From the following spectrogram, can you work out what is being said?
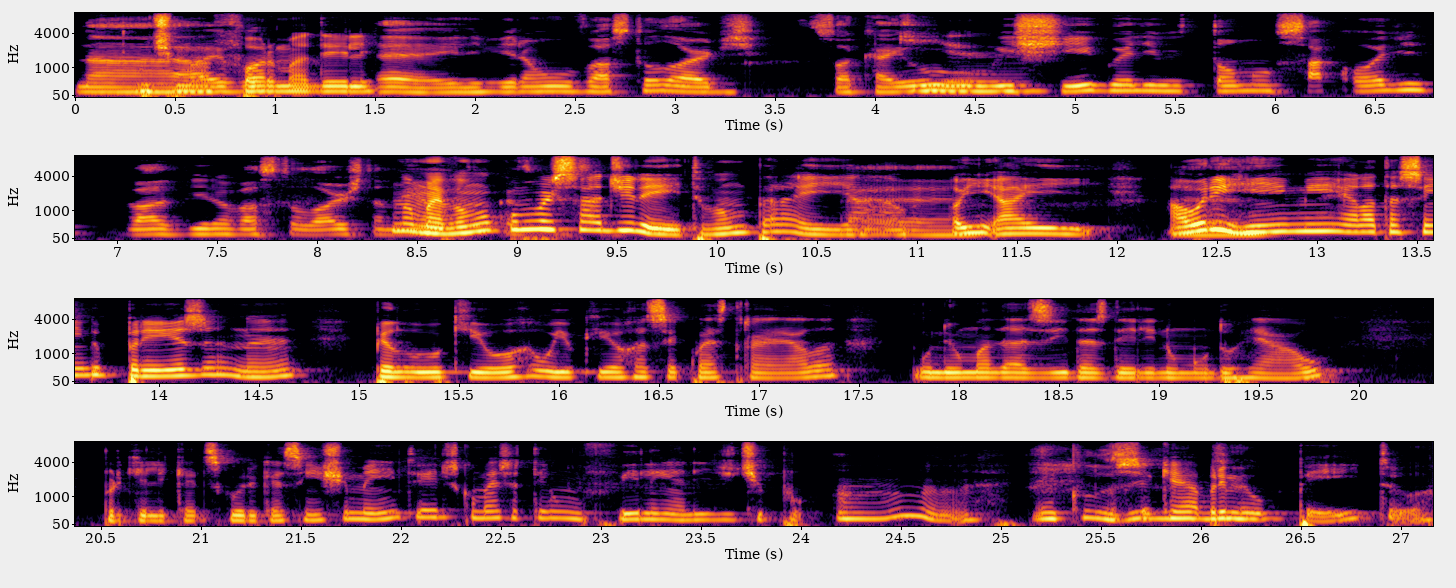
na última evo- forma dele. É, ele vira um Vasto Lord. Só que aí Que o é- Ishigo, ele toma um sacode, vai- vira Vasto Lord também. Não, é mas outra vamos coisa. conversar direito. Vamos, peraí. É. a, a, a É. Orihime, ela tá sendo presa, né? Pelo Ukiyoha. O Ukiyoha sequestra ela. numa das idas dele no mundo real. Porque ele quer descobrir o que é sentimento. E eles começam a ter um feeling ali de tipo: Ah, Inclusive. você quer abrir meu peito?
